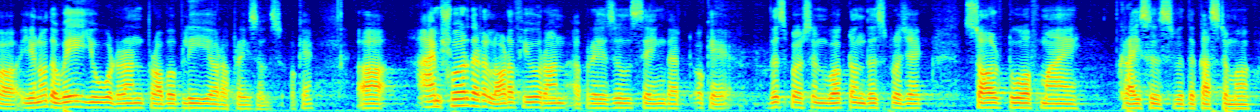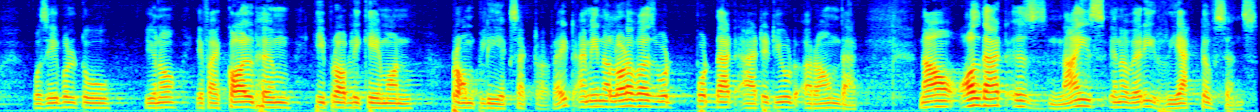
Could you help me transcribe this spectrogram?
uh, you know, the way you would run probably your appraisals, okay? Uh, I'm sure that a lot of you run appraisals saying that, okay, this person worked on this project, solved two of my crisis with the customer, was able to, you know, if I called him, he probably came on promptly, etc., right? I mean, a lot of us would put that attitude around that. Now, all that is nice in a very reactive sense.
